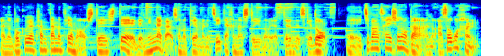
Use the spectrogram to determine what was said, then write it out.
あの、僕が簡単なテーマを指定して、で、みんながそのテーマについて話すというのをやってるんですけど、えー、一番最初のが、あの、朝ごはん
